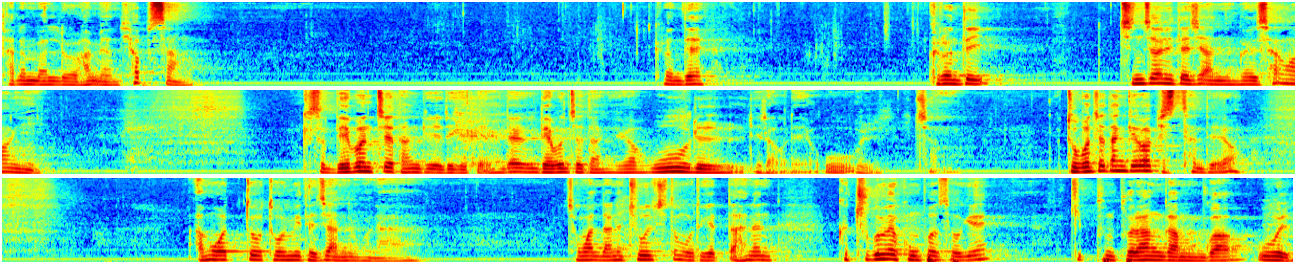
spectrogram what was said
다른 말로 하면 협상. 그런데, 그런데 진전이 되지 않는 거예요, 상황이. 그래서 네 번째 단계에 이르게 되는데, 네 번째 단계가 우울이라고 그래요, 우울증. 두 번째 단계와 비슷한데요. 아무것도 도움이 되지 않는구나. 정말 나는 죽을지도 모르겠다 하는 그 죽음의 공포 속에 깊은 불안감과 우울,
